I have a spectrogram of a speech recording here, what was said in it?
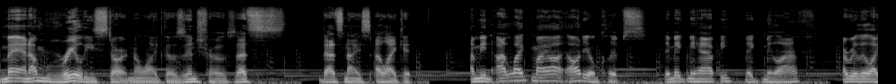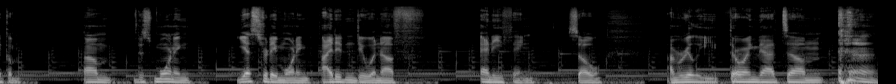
Man, I'm really starting to like those intros. That's that's nice. I like it. I mean, I like my audio clips. They make me happy, make me laugh. I really like them. Um, this morning, yesterday morning, I didn't do enough anything, so I'm really throwing that um,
